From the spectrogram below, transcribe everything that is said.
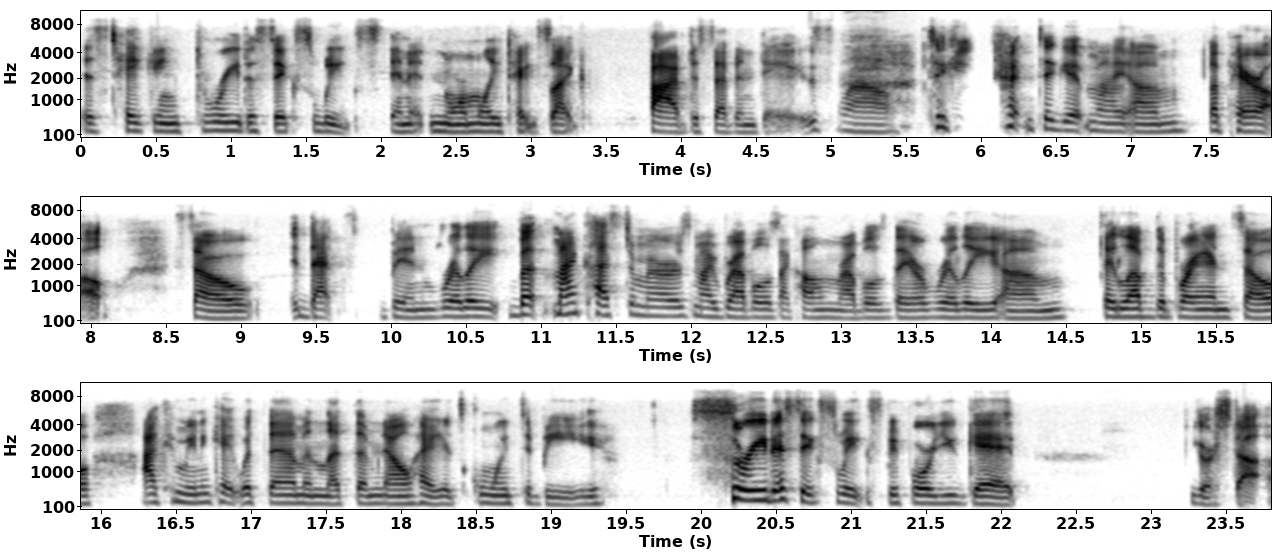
is taking three to six weeks. And it normally takes like five to seven days. Wow. To get, to get my um, apparel. So that's been really, but my customers, my rebels, I call them rebels, they are really, um, they love the brand. So I communicate with them and let them know, hey, it's going to be three to six weeks before you get your stuff.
